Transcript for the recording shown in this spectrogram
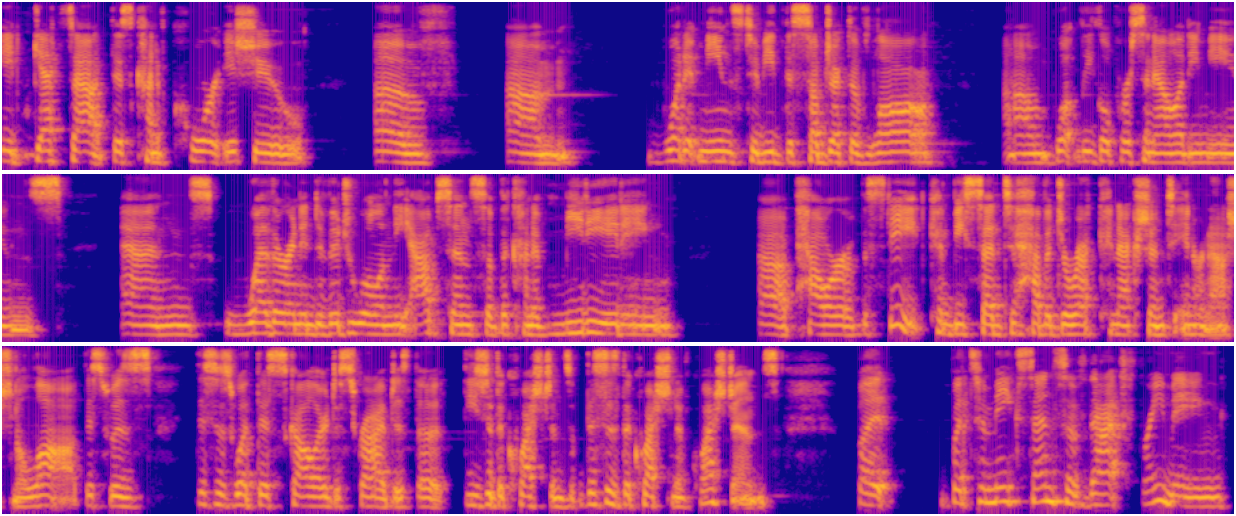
it gets at this kind of core issue of um, what it means to be the subject of law, um, what legal personality means, and whether an individual, in the absence of the kind of mediating uh, power of the state, can be said to have a direct connection to international law. This was this is what this scholar described as the these are the questions this is the question of questions. But but to make sense of that framing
